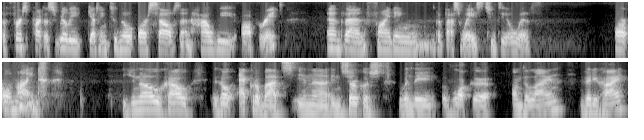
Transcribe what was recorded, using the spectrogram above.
the first part is really getting to know ourselves and how we operate, and then finding the best ways to deal with our own mind. You know how how acrobats in uh, in circus when they walk uh, on the line very high,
